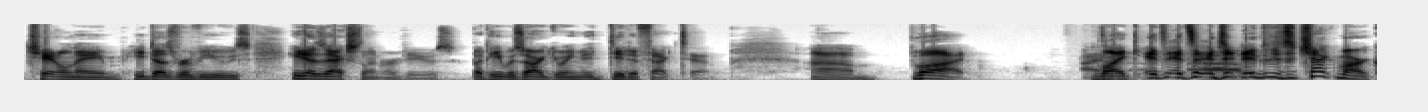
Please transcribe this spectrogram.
channel name. He does reviews. He does excellent reviews. But he was arguing it did affect him. Um, but like it's it's it's, Um, it's a check mark.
